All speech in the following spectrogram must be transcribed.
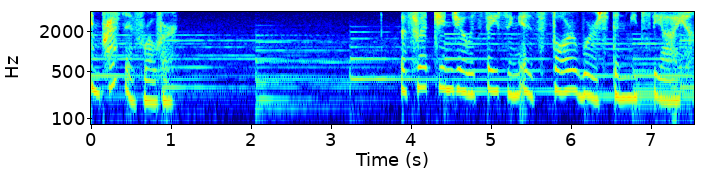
Impressive, Rover. Threat Jinzhou is facing is far worse than meets the eye.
